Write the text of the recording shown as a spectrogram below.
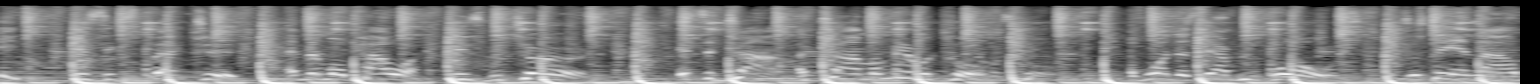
Faith is expected, and then more power is returned. It's a time, a time of miracles, of wonders and rewards. So stay in line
